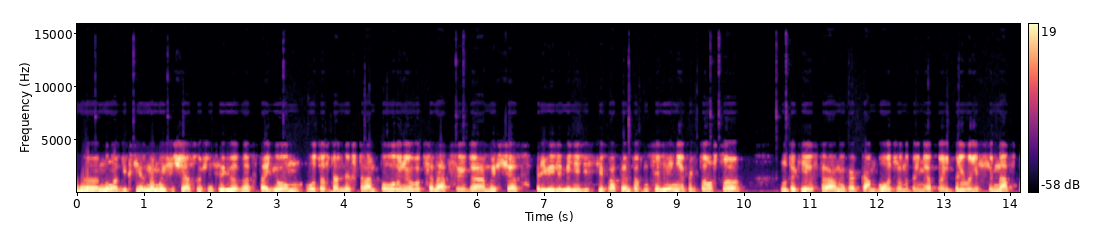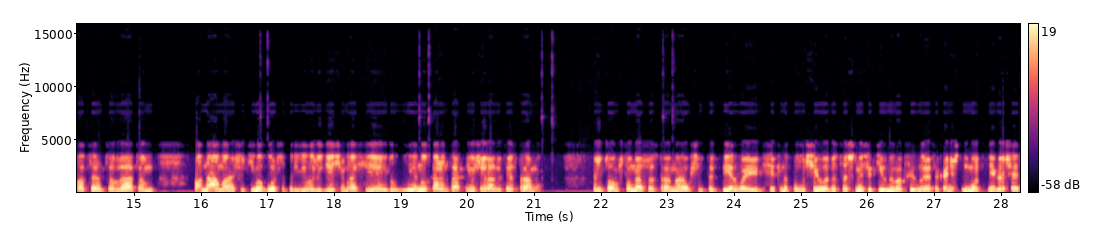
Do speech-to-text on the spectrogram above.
Э, Ну, объективно мы сейчас очень серьезно отстаем от остальных стран по уровню вакцинации. Да? Мы сейчас привили менее 10% населения, при том, что ну, такие страны, как Камбоджа, например, при- привили 17%, да, там Панама ощутимо больше привила людей, чем Россия и другие, ну, скажем так, не очень развитые страны. При том, что наша страна, в общем-то, первая действительно получила достаточно эффективную вакцину. Это, конечно, не может не огорчать.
